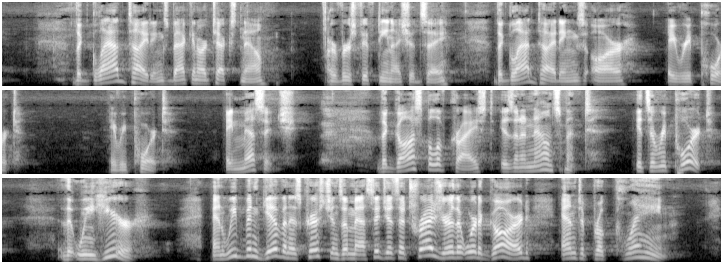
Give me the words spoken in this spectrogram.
The glad tidings, back in our text now, or verse 15, I should say, the glad tidings are a report. A report. A message. The gospel of Christ is an announcement. It's a report that we hear. And we've been given as Christians a message. It's a treasure that we're to guard and to proclaim.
